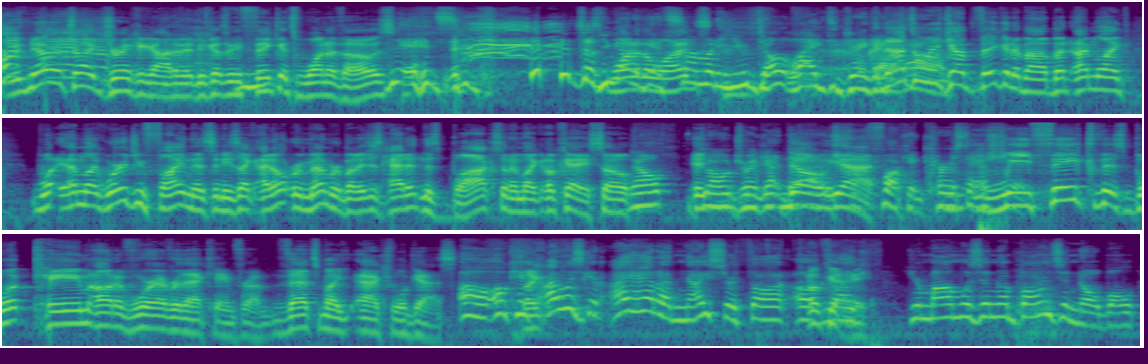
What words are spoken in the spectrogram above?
we've never tried drinking out of it because we think it's one of those. It's It's just one of the ones. somebody you don't like to drink. And out that's what we kept thinking about. But I'm like, what, I'm like, where'd you find this? And he's like, I don't remember, but I just had it in this box. And I'm like, okay, so Nope, it- don't drink it. No, yeah, some fucking cursed ass We shit. think this book came out of wherever that came from. That's my actual guess. Oh, okay. Like- I was gonna. I had a nicer thought of Okay. like your mom was in a Barnes and Noble,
